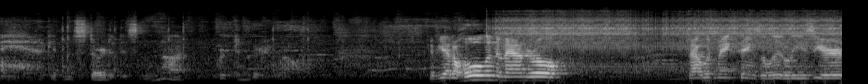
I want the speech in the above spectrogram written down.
Man, getting this started is not working very well. If you had a hole in the mandrel, that would make things a little easier.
